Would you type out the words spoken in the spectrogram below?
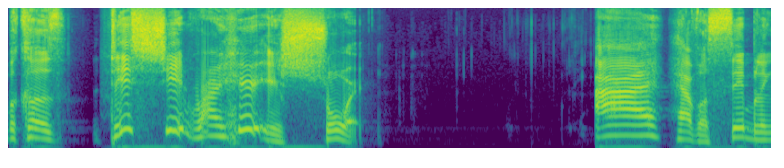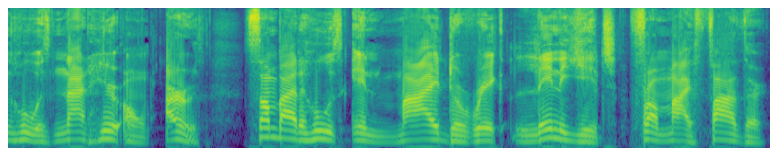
Because this shit right here is short. I have a sibling who is not here on earth. Somebody who's in my direct lineage from my father.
